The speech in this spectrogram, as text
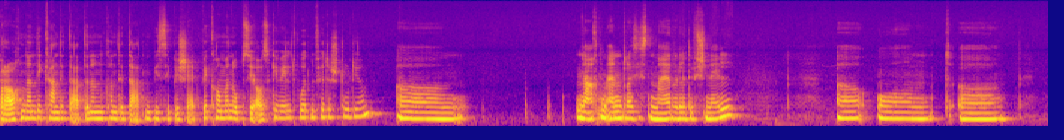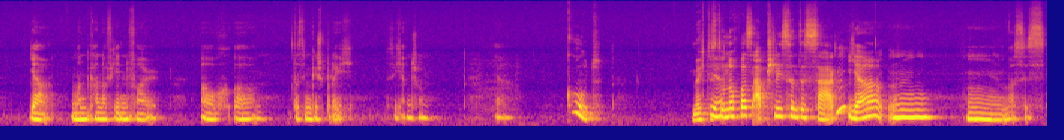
brauchen dann die Kandidatinnen und Kandidaten, bis sie Bescheid bekommen, ob sie ausgewählt wurden für das Studium? Ähm, nach dem 31. Mai relativ schnell. Äh, und äh, ja, man kann auf jeden Fall auch äh, das im Gespräch sich anschauen. Ja, Gut. Möchtest Ja. du noch was Abschließendes sagen? ja mm, hm, was ist.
